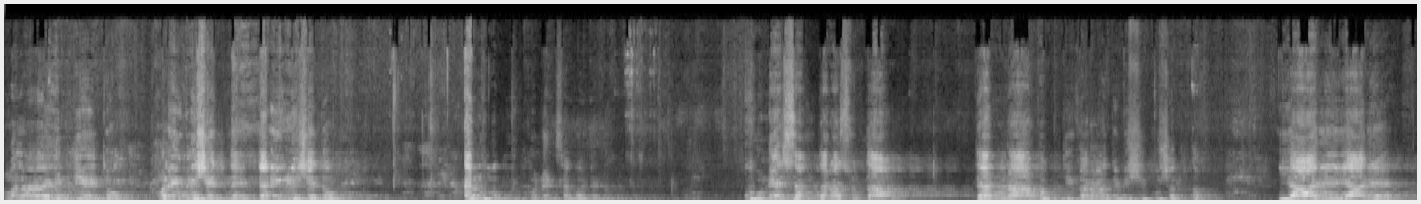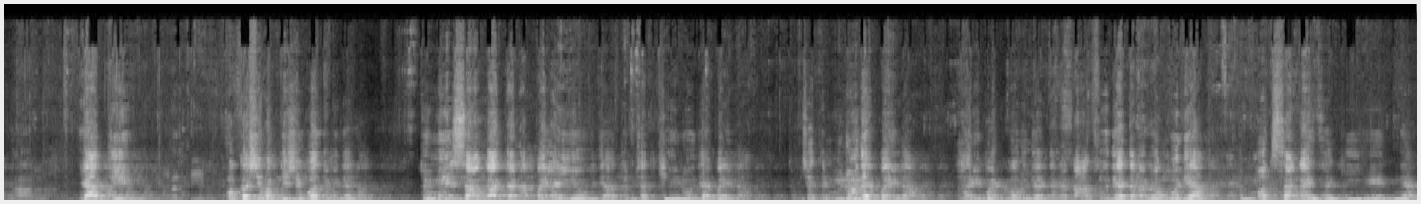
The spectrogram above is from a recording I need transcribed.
मला हिंदी येतो. मला इंग्लिश येत नाही. त्याने इंग्लिश येतो. मग मी खुने सांगतो त्यांना. खुने सांगताना सुद्धा त्यांना भक्ती करायला तुम्ही शिकू शकता. या रे या रे. याती मग कशी भक्ती शिकवा तुम्ही त्यांना? तुम्ही सांगा त्यांना पहिला येऊ द्या तुमच्यात खेळू द्या पहिला. तुमच्यात मिळू द्या पहिला. हरिपाठ करू द्या त्यांना नाचू द्या त्यांना रंगू द्या. मग सांगायचं की हे ज्ञान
